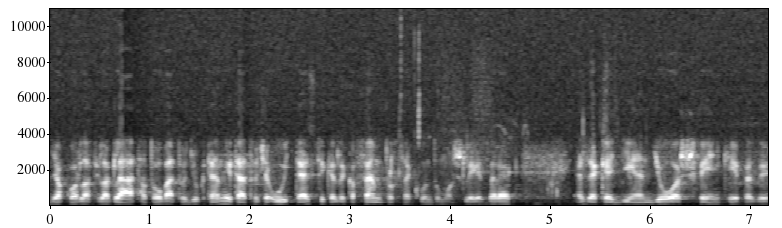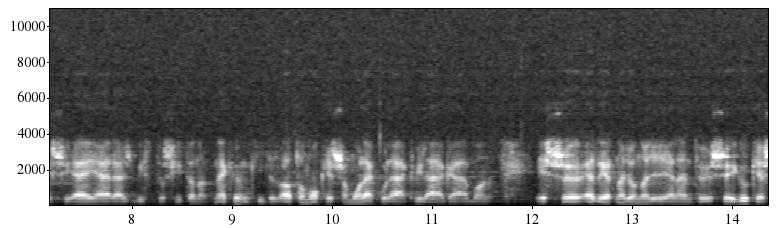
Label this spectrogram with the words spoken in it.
gyakorlatilag láthatóvá tudjuk tenni. Tehát, hogyha úgy tetszik, ezek a femtoszekundumos lézerek, ezek egy ilyen gyors fényképezési eljárás biztosítanak nekünk, így az atomok és a molekulák világában. És ezért nagyon nagy a jelentőségük, és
